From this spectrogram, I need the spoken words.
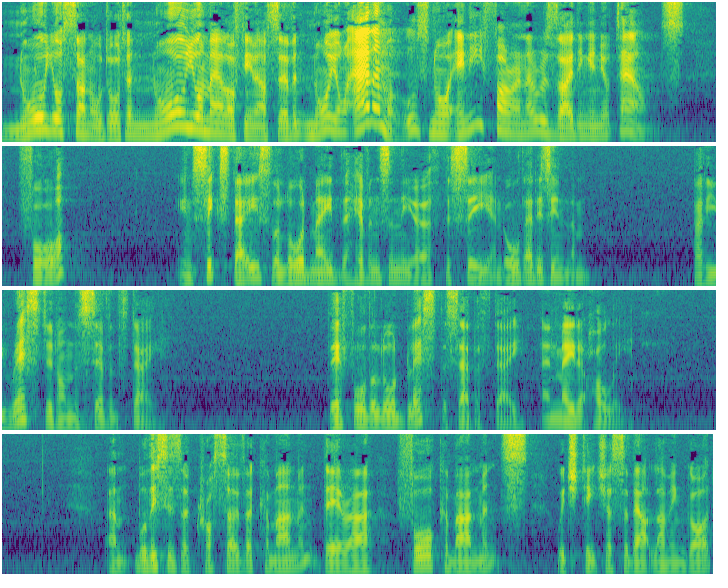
nor your son or daughter, nor your male or female servant, nor your animals, nor any foreigner residing in your towns. For in six days the Lord made the heavens and the earth, the sea, and all that is in them, but he rested on the seventh day. Therefore the Lord blessed the Sabbath day and made it holy. Um, well, this is a crossover commandment. There are four commandments which teach us about loving God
